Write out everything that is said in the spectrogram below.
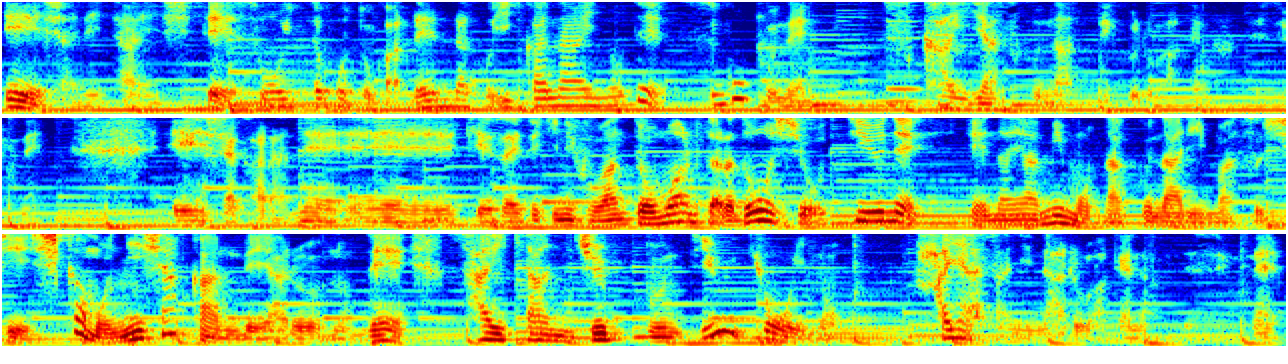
A 社に対してそういったことが連絡いかないのですごくね使いやすくなってくるわけなんですよね。A 社からね、えー、経済的に不安って思われたらどうしようっていうね、悩みもなくなりますししかも2社間でやるので最短10分っていう脅威の速さになるわけなんですよね。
